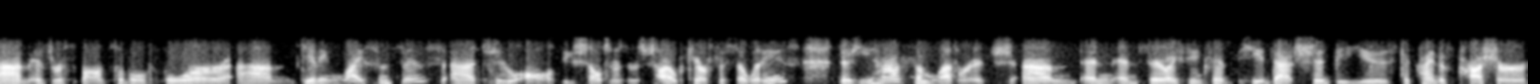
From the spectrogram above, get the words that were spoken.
um, is responsible for um, giving licenses uh, to all of these shelters as child care facilities. So he has some leverage, um, and and so I think that he that should be used to kind of pressure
